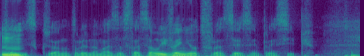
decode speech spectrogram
Já Hum. disse que já não treina mais a seleção e vem outro francês, em princípio. Boa.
